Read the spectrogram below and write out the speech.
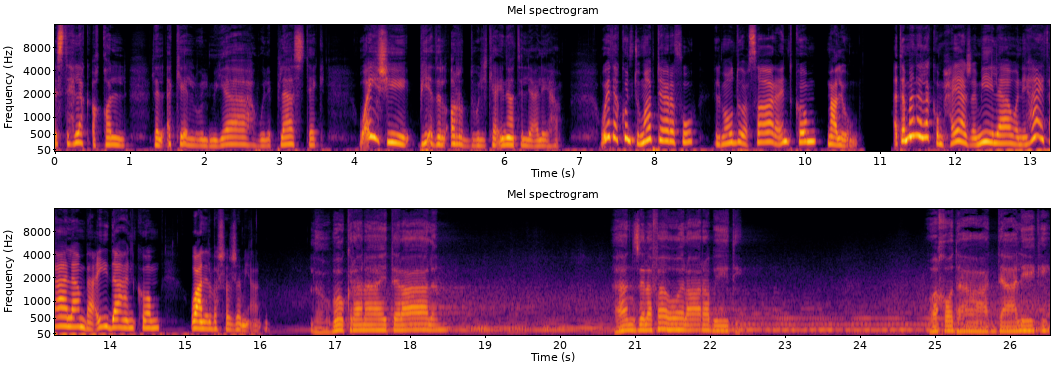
استهلاك أقل للأكل والمياه والبلاستيك وأي شيء بيأذي الأرض والكائنات اللي عليها. وإذا كنتوا ما بتعرفوا الموضوع صار عندكم معلوم. أتمنى لكم حياة جميلة ونهاية عالم بعيدة عنكم وعن البشر جميعا. لو بكرة نهاية العالم هنزل أفول عربيتي واخدها وأعدي عليكي.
